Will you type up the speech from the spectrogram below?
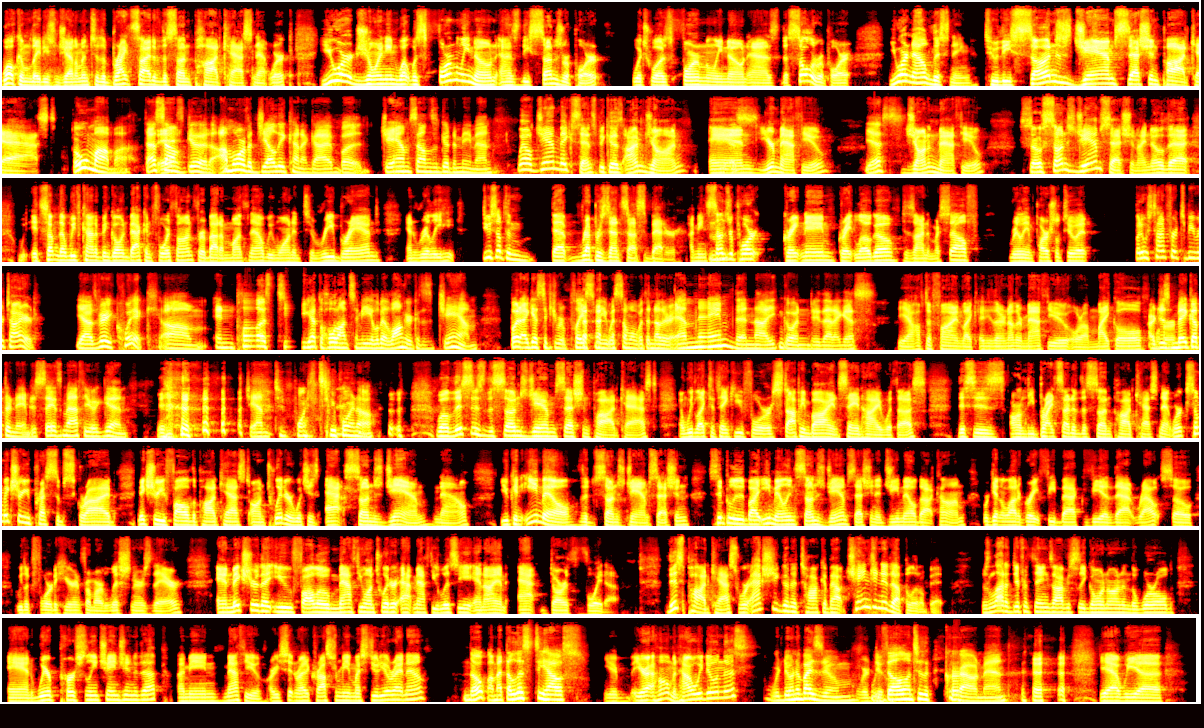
Welcome, ladies and gentlemen, to the Bright Side of the Sun podcast network. You are joining what was formerly known as the Suns Report, which was formerly known as the Solar Report. You are now listening to the Suns Jam Session podcast. Oh, mama, that Yeah. sounds good. I'm more of a jelly kind of guy, but jam sounds good to me, man. Well, Jam makes sense because I'm John and Yes. you're Matthew. Yes. John and Matthew. So, Suns Jam Session. I know that it's something that we've kind of been going back and forth on for about a month now. We wanted to rebrand and really do something that represents us better. I mean, Suns Report, great name, great logo, designed it myself, really impartial to it, but it was time for it to be retired. Yeah, it was very quick. Um, and plus, you have to hold on to me a little bit longer because it's jam. But I guess if you replace me with someone with another M name, then uh, you can go ahead and do that, I guess. Yeah, I'll have to find like either another Matthew or a Michael. Or just make up their name. Just say it's Matthew again. Jam 2.2.0. well, this is the Suns Jam Session podcast, and we'd like to thank you for stopping by and saying hi with us. This is on the Bright Side of the Sun podcast network. So make sure you press subscribe. Make sure you follow the podcast on Twitter, which is at Suns Jam now. You can email the Suns Jam Session simply by emailing sunsjamsession at gmail.com. We're getting a lot of great feedback via that route, so we look forward to hearing from our listeners there. And make sure that you follow Matthew on Twitter at Matthew Lissy, and I am at Darth Voida. This podcast, we're actually going to talk about changing it up a little bit. There's a lot of different things obviously going on in the world, and we're personally changing it up. I mean, Matthew, are you sitting right across from me in my studio right now? Nope, I'm at the Listy house. You're, you're at home, and how are we doing this? We're doing it by Zoom. We're we doing- fell into the crowd, man. yeah, we uh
